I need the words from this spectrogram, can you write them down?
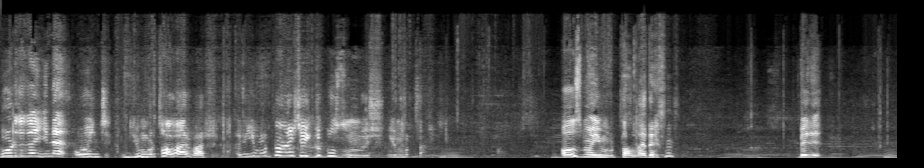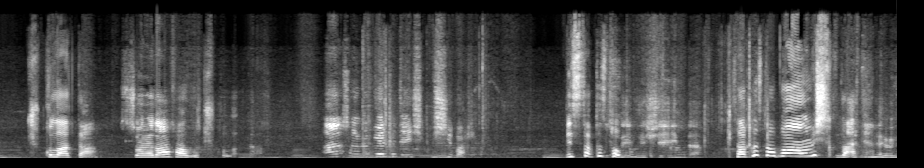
Burada da yine oyuncu yumurtalar var. Yumurtanın şekli bozulmuş. Yumurta. Ozma yumurtaları. Böyle çikolata. Sonra daha fazla çikolata. Ondan sonra böyle değişik bir şey var. Biz sakız topu, Senin şeyinden. sakız topu almıştık zaten. Evet.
